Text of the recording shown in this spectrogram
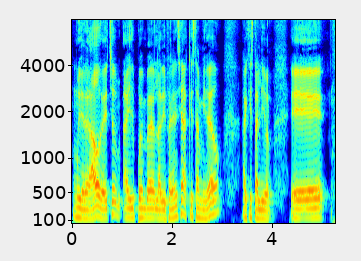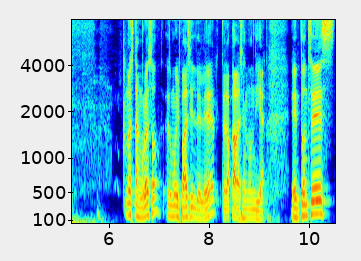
muy delgado, de hecho, ahí pueden ver la diferencia, aquí está mi dedo, aquí está el libro. Eh, no es tan grueso, es muy fácil de leer, te lo acabas en un día. Entonces,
